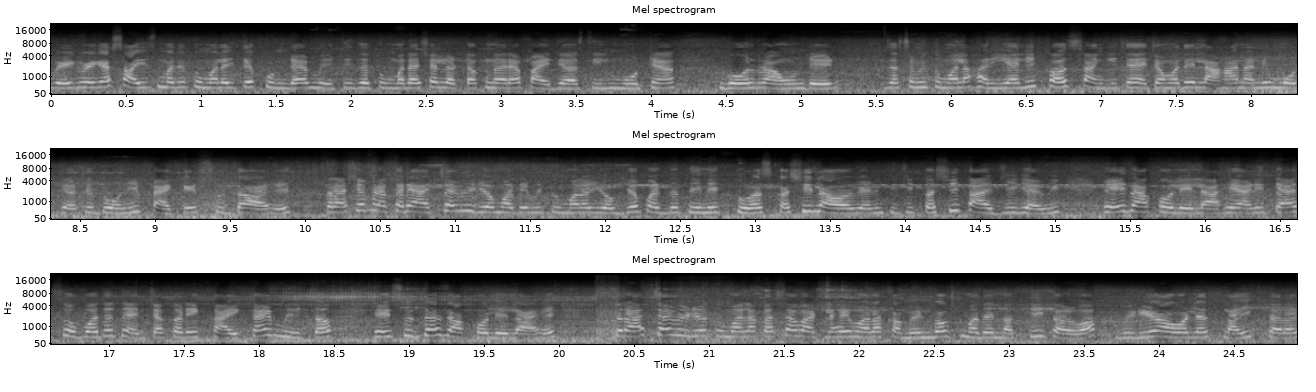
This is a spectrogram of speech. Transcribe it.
वेगवेगळ्या साईजमध्ये तुम्हाला इथे कुंड्या मिळतील. जर तुम्हाला अशा लटकणाऱ्या पाहिजे असतील मोठ्या गोल राऊंडेड जसं मी तुम्हाला हरियाली खत सांगितलं याच्यामध्ये लहान आणि मोठे असे दोन्ही पॅकेटसुद्धा आहेत. तर अशा प्रकारे आजच्या व्हिडिओमध्ये मी तुम्हाला योग्य पद्धतीने तुळस कशी लावावी आणि तिची कशी काळजी घ्यावी हे दाखवलेलं आहे आणि त्यासोबतच त्यांच्याकडे काय काय मिळतं हे सुद्धा दाखवलेलं आहे. तर आजचा व्हिडिओ तुम्हाला कसा वाटला हे मला कमेंट बॉक्समध्ये नक्की कळवा. व्हिडिओ आवडल्यास लाईक करा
